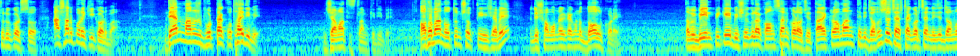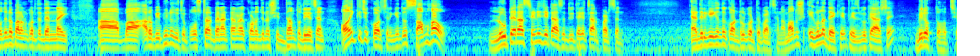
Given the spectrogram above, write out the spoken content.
শুরু করছ, আসার পরে কি করবা? দেন মানুষ ভোটটা কোথায় দিবে? জামাত ইসলামকে দিবে। অথবা নতুন শক্তি হিসাবে যদি সমন্বয় একটা কোনো দল করে। তবে বিএনপিকে বিষয়গুলো কনসার্ন করা উচিত। তারেক রহমান, তিনি যথেষ্ট চেষ্টা করছেন, নিজের জন্মদিনও পালন করতে দেন নাই বা আরও বিভিন্ন কিছু পোস্টার, ব্যানার টানার করার জন্য সিদ্ধান্ত দিয়েছেন, অনেক কিছু করছেন, কিন্তু সামহাও লুটেরা শ্রেণি যেটা আছে, দুই থেকে চার পার্সেন্ট এদেরকে কিন্তু কন্ট্রোল করতে পারছে না। মানুষ এগুলো দেখে ফেসবুকে আসে বিরক্ত হচ্ছে।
